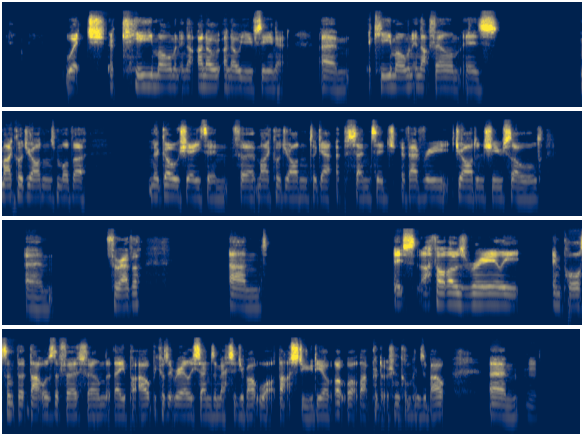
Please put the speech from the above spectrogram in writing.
which a key moment in that. I know I know you've seen it. Um, a key moment in that film is Michael Jordan's mother negotiating for Michael Jordan to get a percentage of every Jordan shoe sold um forever. And it's I thought that was really important that that was the first film that they put out because it really sends a message about what that studio what that production company's about. Um Mm.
